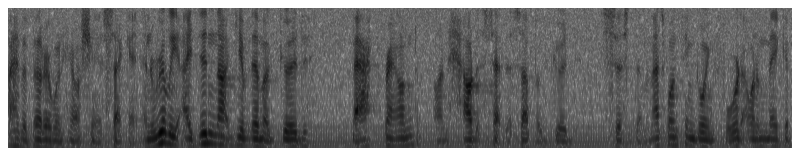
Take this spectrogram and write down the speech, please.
I have a better one here. I'll show you in a second. And really, I did not give them a good background on how to set this up a good system. And that's one thing going forward. I want to make it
